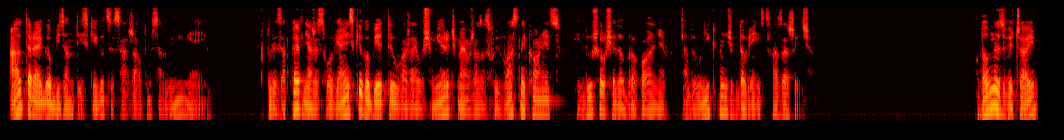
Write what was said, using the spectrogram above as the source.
alterego bizantyjskiego cesarza o tym samym imieniu, który zapewnia, że słowiańskie kobiety uważają śmierć męża za swój własny koniec i duszą się dobrowolnie, aby uniknąć wdowieństwa za życia. Podobny zwyczaj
